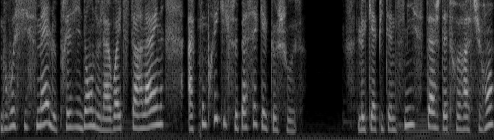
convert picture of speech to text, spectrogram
Bruce Ismay, le président de la White Star Line, a compris qu'il se passait quelque chose. Le capitaine Smith tâche d'être rassurant,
